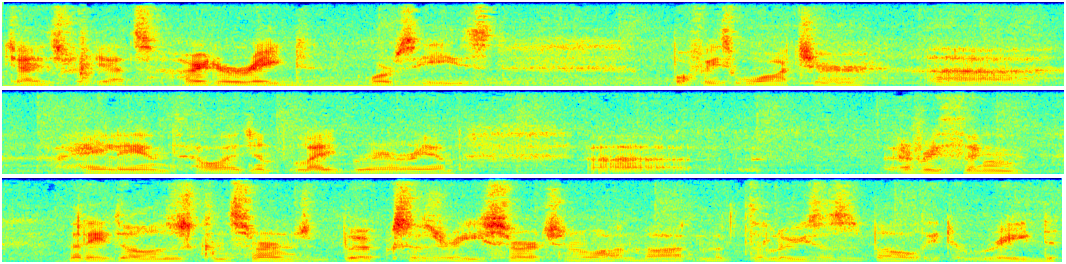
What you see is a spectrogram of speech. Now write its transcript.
Giles forgets how to read. Of course, he's Buffy's watcher, uh, a highly intelligent librarian. Uh, everything that he does concerns books, his research and whatnot, and to lose his ability to read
